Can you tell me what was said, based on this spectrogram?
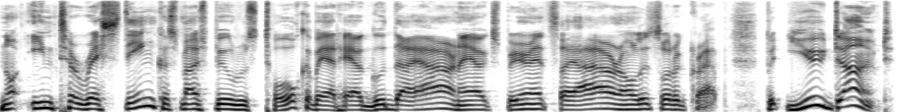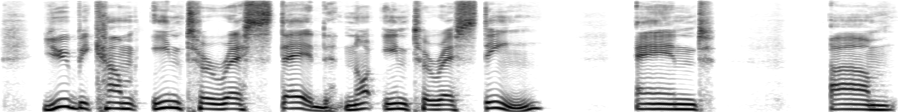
not interesting because most builders talk about how good they are and how experienced they are and all this sort of crap. But you don't. You become interested, not interesting. And um,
